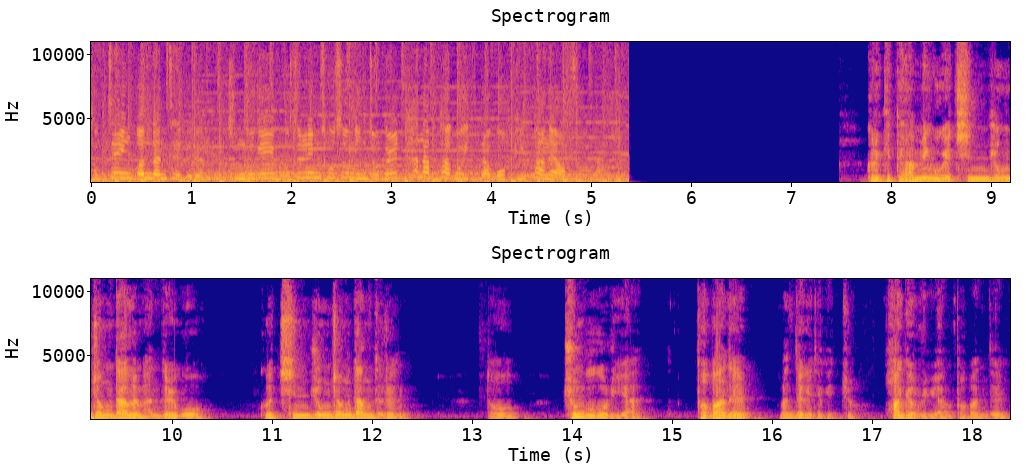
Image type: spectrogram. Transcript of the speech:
국제인권단체들은 중국이 무슬림 소수민족을 탄압하고 있다고 비판해왔습니다. 그렇게 대한민국의 친중 정당을 만들고 그 친중 정당들은 또 중국을 위한 법안을 만들게 되겠죠. 화교를 위한 법안들.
